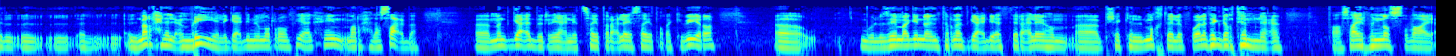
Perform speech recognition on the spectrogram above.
ال- ال- ال- المرحلة العمرية اللي قاعدين يمرون فيها الحين مرحلة صعبة. ما أنت قادر يعني تسيطر عليه سيطرة كبيرة. وزي ما قلنا الإنترنت قاعد يأثر عليهم آه، بشكل مختلف ولا تقدر تمنعه فصاير في النص ضايع.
